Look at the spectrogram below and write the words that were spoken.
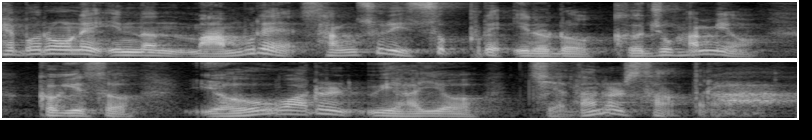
헤브론에 있는 마물의 상수리 숲풀에 이르러 거주하며 거기서 여호와를 위하여 제단을 쌓더라.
